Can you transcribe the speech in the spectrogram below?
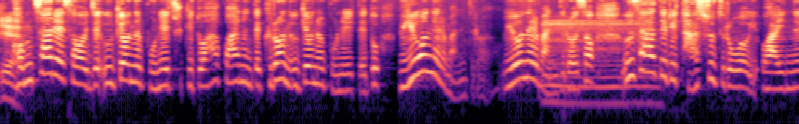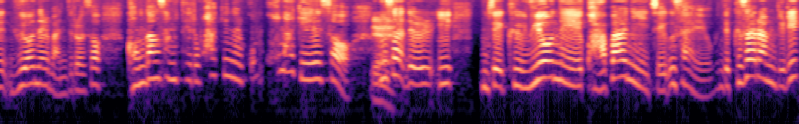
예. 검찰에서 이제 의견을 보내주기도 하고 하는데 그런 의견을 보낼 때도 위원회를 만들어요. 위원회를 만들어서 의사들이 다수 들어와 있는 위원회를 만들어서 건강 상태를 확인을 꼼꼼하게 해서 예. 의사들 이 이제 그 위원회의 과반이 이제 의사예요. 근데 그 사람들이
